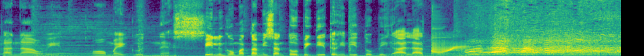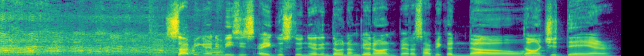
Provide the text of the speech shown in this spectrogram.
tanawin. Oh my goodness. Feeling ko matamis ang tubig dito, hindi tubig alat. Sabi nga ni Mrs. ay gusto niya rin daw ng ganon. Pero sabi ko, no, don't you dare.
